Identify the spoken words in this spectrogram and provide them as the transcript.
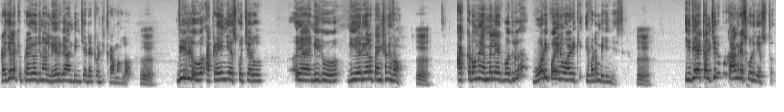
ప్రజలకి ప్రయోజనాలు నేరుగా అందించేటటువంటి క్రమంలో వీళ్ళు అక్కడ ఏం చేసుకొచ్చారు? "ఏ, నీకు నీ ఏరియాలో పెన్షన్ ఇవ్వం. ఉమ్, అక్కడ ఉన్న ఎమ్మెల్యేకి బదులుగా ఓడిపోయిన వాడికి ఇవ్వడం బిగిన్ చేశారు. ఇదే కల్చర్ ఇప్పుడు కాంగ్రెస్ కూడా చేస్తుంది.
